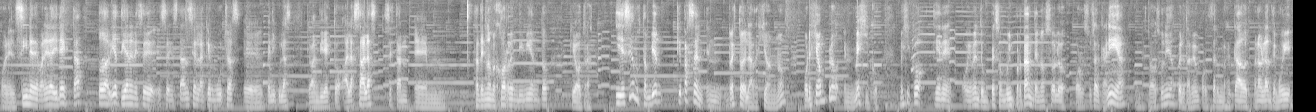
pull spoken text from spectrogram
con el cine de manera directa, todavía tienen esa instancia en la que muchas eh, películas que van directo a las salas se están, em, están teniendo mejor rendimiento que otras. Y decíamos también qué pasa en el resto de la región, ¿no? Por ejemplo, en México. México tiene obviamente un peso muy importante, no solo por su cercanía con Estados Unidos, pero también por ser un mercado hispanohablante muy,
